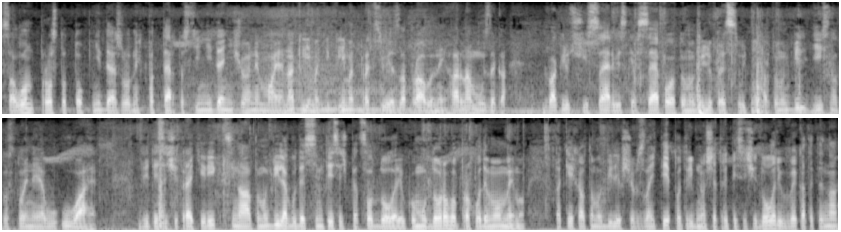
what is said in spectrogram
Салон просто топ, ніде жодних потертостей, ніде нічого немає. На кліматі. Клімат працює, заправлений, гарна музика. Два ключі, сервіски, все по автомобілю присутнє. Автомобіль дійсно достойний уваги. 2003 рік ціна автомобіля буде 7500 доларів. Кому дорого, проходимо мимо. Таких автомобілів, щоб знайти, потрібно ще 3000 доларів викатити на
